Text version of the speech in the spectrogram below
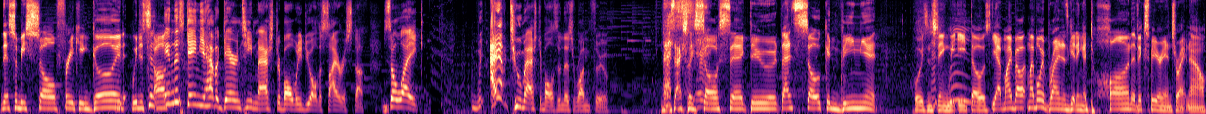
this would be so freaking good. We just 'Cause uh, in this game you have a guaranteed master ball when you do all the Cyrus stuff. So like, we, I have two master balls in this run through. That's actually so sick, dude. That's so convenient. Poison sting, we eat those. Yeah, my bo- my boy Brian is getting a ton of experience right now.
